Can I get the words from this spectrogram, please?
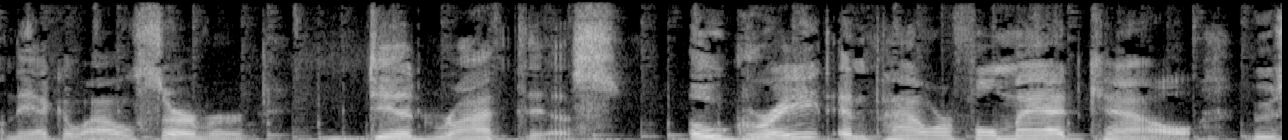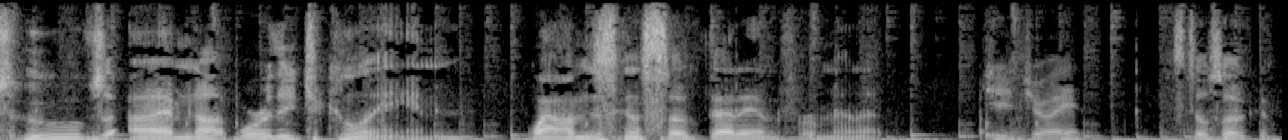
on the Echo Isle server did write this. O great and powerful mad cow, whose hooves I am not worthy to clean. Wow, I'm just gonna soak that in for a minute. Did you enjoy it? Still soaking.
